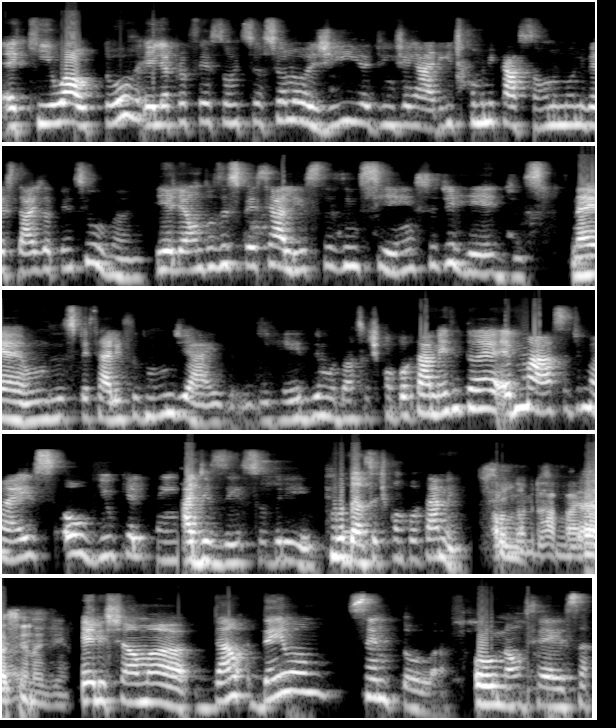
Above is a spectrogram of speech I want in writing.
é que o autor, ele é professor de sociologia, de engenharia e de comunicação numa universidade da Pensilvânia. E ele é um dos especialistas em ciência de redes, né, um dos especialistas mundiais de redes e mudança de comportamento. Então é, é massa demais ouvir o que ele tem a dizer sobre mudança de comportamento. Qual o nome do rapaz? É, assim, ele chama Damon Centola, ou não sei é essa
